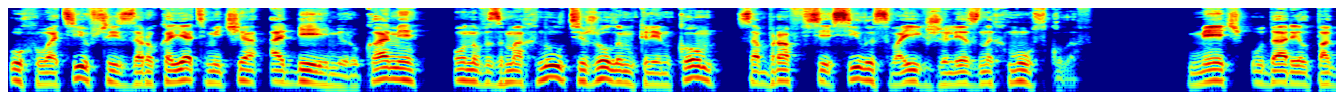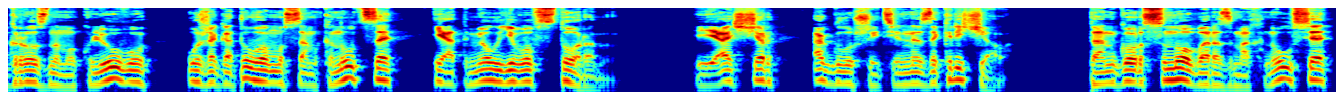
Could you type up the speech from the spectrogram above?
Ухватившись за рукоять меча обеими руками, он взмахнул тяжелым клинком, собрав все силы своих железных мускулов. Меч ударил по грозному клюву, уже готовому сомкнуться, и отмел его в сторону. Ящер оглушительно закричал. Тангор снова размахнулся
